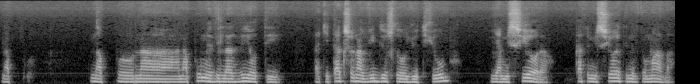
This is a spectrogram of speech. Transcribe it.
Να, να, να, να πούμε δηλαδή ότι θα κοιτάξω ένα βίντεο στο YouTube για μισή ώρα, κάθε μισή ώρα την εβδομάδα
